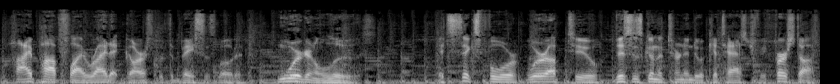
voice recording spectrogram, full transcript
High pop fly right at Garth with the bases loaded. We're to lose. It's 6 4. We're up two. This is going to turn into a catastrophe. First off,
